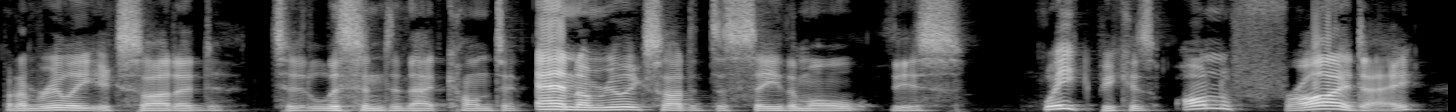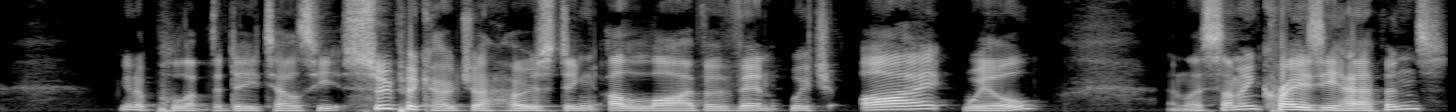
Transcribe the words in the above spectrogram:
But I'm really excited to listen to that content. And I'm really excited to see them all this week because on Friday, I'm going to pull up the details here. Supercoach are hosting a live event, which I will, unless something crazy happens,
